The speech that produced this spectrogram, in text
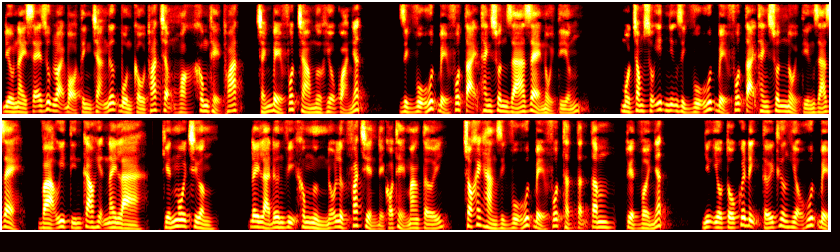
Điều này sẽ giúp loại bỏ tình trạng nước bồn cầu thoát chậm hoặc không thể thoát, tránh bể phốt trào ngược hiệu quả nhất. Dịch vụ hút bể phốt tại Thanh Xuân giá rẻ nổi tiếng. Một trong số ít những dịch vụ hút bể phốt tại Thanh Xuân nổi tiếng giá rẻ và uy tín cao hiện nay là Kiến Môi Trường. Đây là đơn vị không ngừng nỗ lực phát triển để có thể mang tới cho khách hàng dịch vụ hút bể phốt thật tận tâm, tuyệt vời nhất. Những yếu tố quyết định tới thương hiệu hút bể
